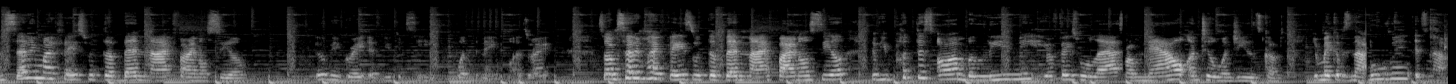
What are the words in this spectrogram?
I'm setting my face with the Ben Nye Final Seal. It would be great if you could see what the name was, right? So I'm setting my face with the Ben Nye Final Seal. If you put this on, believe me, your face will last from now until when Jesus comes. Your makeup is not moving, it's not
